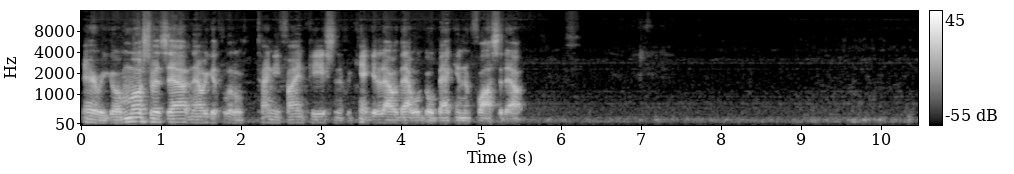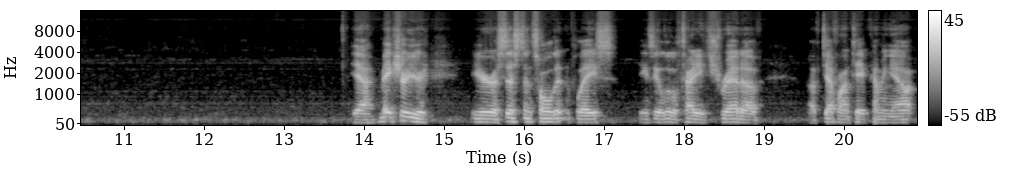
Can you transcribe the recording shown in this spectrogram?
There we go. Most of it's out. Now we get the little tiny fine piece. And if we can't get it out with that, we'll go back in and floss it out. Yeah, make sure your your assistants hold it in place. You can see a little tiny shred of, of Teflon tape coming out.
